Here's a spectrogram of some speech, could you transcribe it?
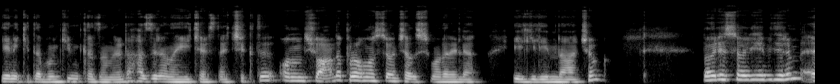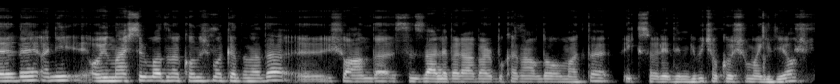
yeni kitabım Kim Kazanır'da Haziran ayı içerisinde çıktı. Onun şu anda promosyon çalışmalarıyla ilgiliyim daha çok. Böyle söyleyebilirim e, ve hani oyunlaştırma adına konuşmak adına da e, şu anda sizlerle beraber bu kanalda olmak da ilk söylediğim gibi çok hoşuma gidiyor.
